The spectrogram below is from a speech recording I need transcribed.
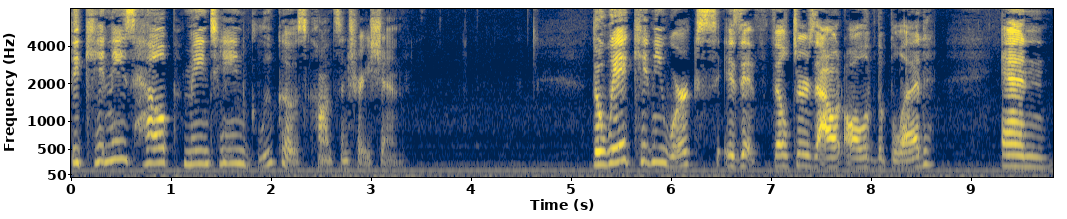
The kidneys help maintain glucose concentration. The way a kidney works is it filters out all of the blood and,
